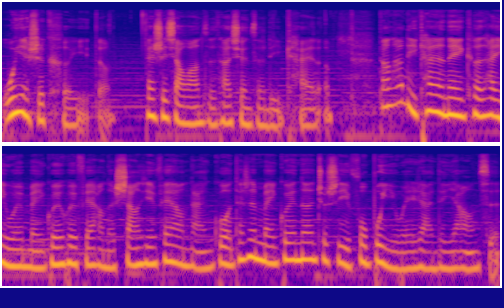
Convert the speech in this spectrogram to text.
我也是可以的。”但是小王子他选择离开了。当他离开的那一刻，他以为玫瑰会非常的伤心，非常难过。但是玫瑰呢，就是一副不以为然的样子。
